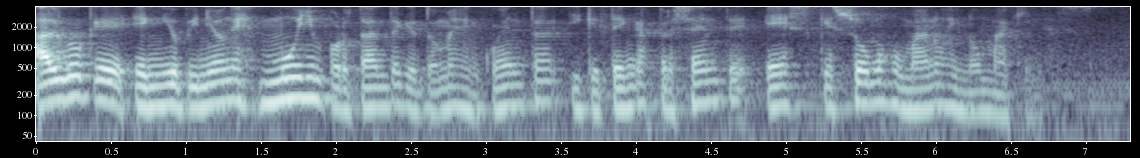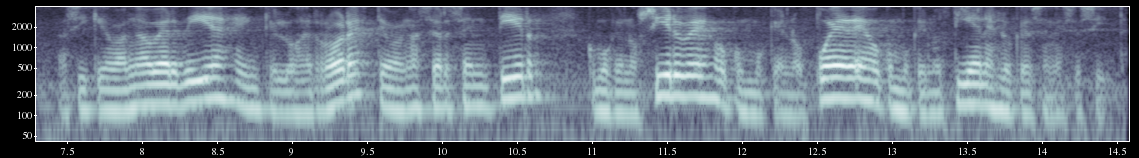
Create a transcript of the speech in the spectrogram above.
Algo que en mi opinión es muy importante que tomes en cuenta y que tengas presente es que somos humanos y no máquinas. Así que van a haber días en que los errores te van a hacer sentir como que no sirves o como que no puedes o como que no tienes lo que se necesita.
